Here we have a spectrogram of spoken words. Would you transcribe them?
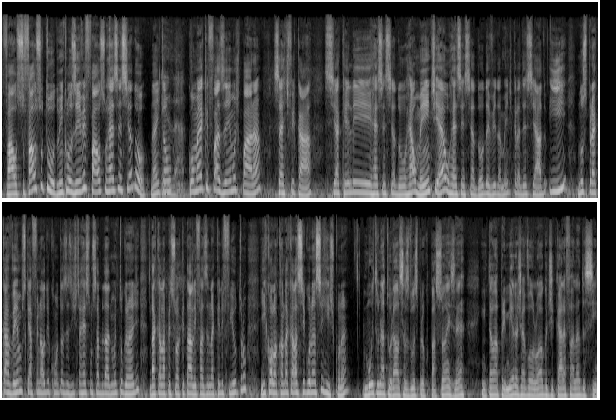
falso, falso tudo, inclusive falso recenseador. Né? Então, Exato. como é que fazemos para certificar se aquele recenseador realmente é o recenseador devidamente credenciado e nos precavermos que, afinal de contas, existe a responsabilidade muito grande daquela pessoa que está ali fazendo aquele filtro e colocando aquela segurança em risco, né? Muito natural essas duas preocupações, né? Então, a primeira eu já vou logo de cara falando assim,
